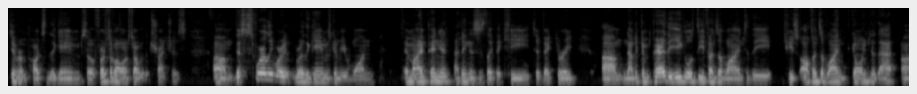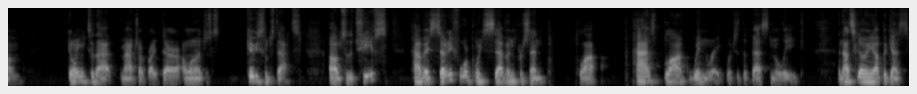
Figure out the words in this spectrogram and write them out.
different parts of the game. So first of all, I want to start with the trenches. Um, this is really where where the game is going to be won, in my opinion. I think this is like the key to victory. Um, now to compare the Eagles' defensive line to the Chiefs' offensive line, going to that um, going to that matchup right there, I want to just give you some stats. Um, so the Chiefs have a 74.7% pass block win rate, which is the best in the league. And that's going up against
